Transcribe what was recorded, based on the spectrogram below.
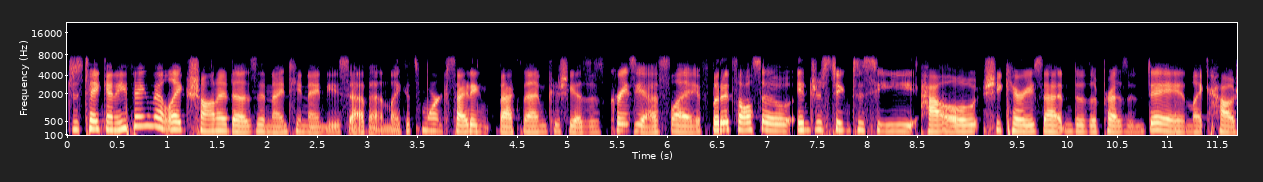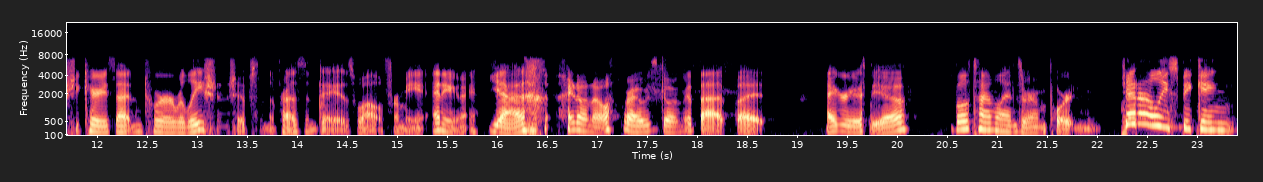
just take anything that like Shauna does in 1997. Like it's more exciting back then because she has this crazy ass life, but it's also interesting to see how she carries that into the present day and like how she carries that into her relationships in the present day as well for me. Anyway, yeah, I don't know where I was going with that, but I agree with you. Both timelines are important. Generally speaking,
